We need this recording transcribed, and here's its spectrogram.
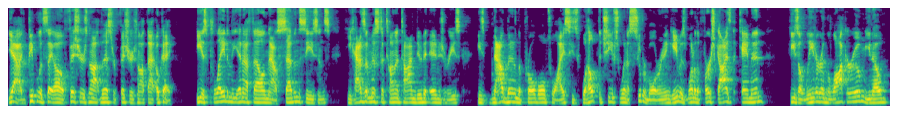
yeah, people would say, oh, Fisher's not this or Fisher's not that. Okay. He has played in the NFL now seven seasons. He hasn't missed a ton of time due to injuries. He's now been in the Pro Bowl twice. He's helped the Chiefs win a Super Bowl ring. He was one of the first guys that came in. He's a leader in the locker room. You know,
